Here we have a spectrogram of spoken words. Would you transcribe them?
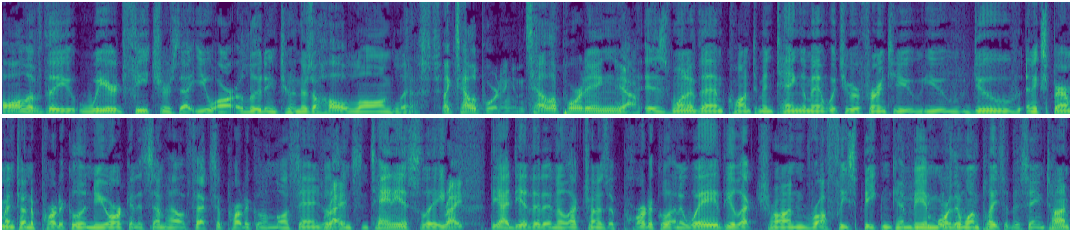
all of the weird features that you are alluding to, and there's a whole long list. like teleporting and. Teleporting Yeah. is one of them. Quantum entanglement, which you're referring to, you, you do an experiment on a particle in New York and it somehow affects a particle in Los Angeles Right. instantaneously. Right. The idea that an electron is a particle and a wave, the electron, roughly speaking, can be in more than one place at the same time.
